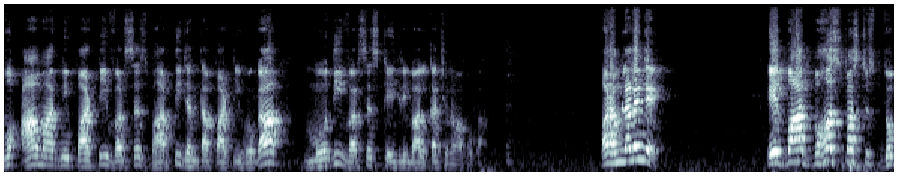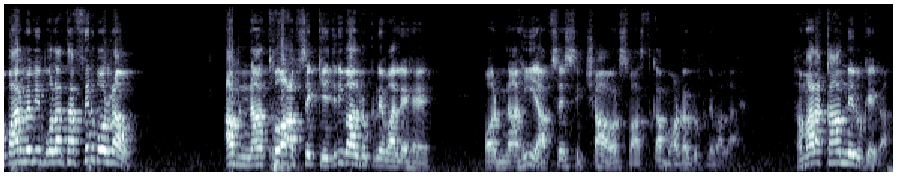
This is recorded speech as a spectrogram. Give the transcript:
वो आम आदमी पार्टी वर्सेस भारतीय जनता पार्टी होगा, मोदी वर्सेस केजरीवाल का चुनाव होगा। और हम लड़ेंगे। एक बात बहुत स्पष्ट दोपहर में भी बोला था, फिर बोल रहा हूँ। अब ना तो आपसे केजरीवाल रुकने वाले हैं और ना ही आपसे शिक्षा और स्वास्थ्य का मॉडल रुकने वाला है। हमारा काम नहीं रुकेगा।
